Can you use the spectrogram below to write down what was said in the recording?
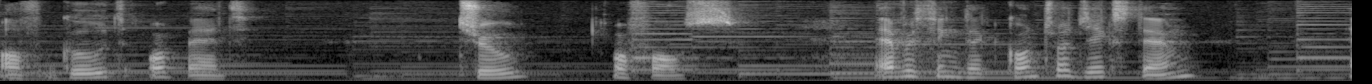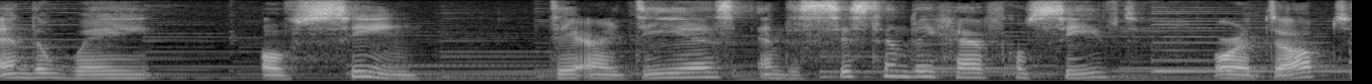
of good or bad, true or false everything that contradicts them and the way of seeing their ideas and the system they have conceived or adopt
